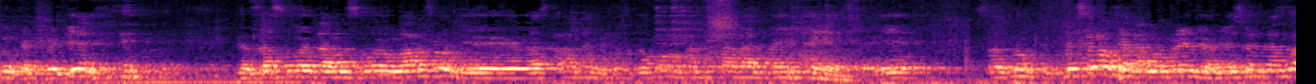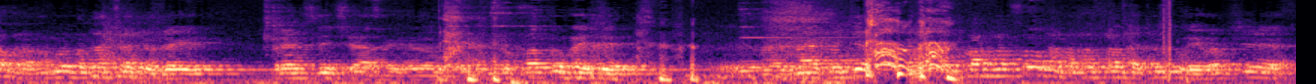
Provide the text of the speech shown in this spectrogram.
ну, как бы деньги, за свой там, свою маржу остальными, что могут представлять мои интересы. И, ну, мы все равно к этому придем, не сегодня-завтра, но можно начать уже прямо сейчас, подумайте на эту тему. Информационно предоставлять услуги вообще,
